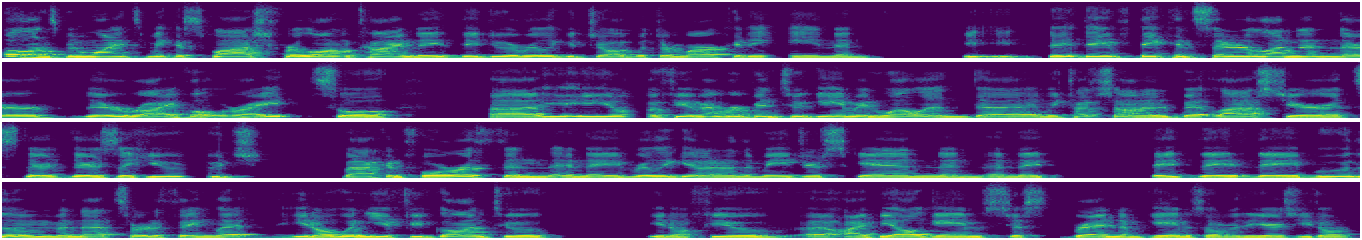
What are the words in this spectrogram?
Welland's been wanting to make a splash for a long time. They they do a really good job with their marketing, and they they've, they consider London their their rival, right? So, uh, you, you know, if you've ever been to a game in Welland, uh, and we touched on it a bit last year, it's there. There's a huge back and forth, and and they really get under the major skin, and and they they they they boo them and that sort of thing. That you know, when you if you've gone to you know a few uh, IBL games, just random games over the years. You don't.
